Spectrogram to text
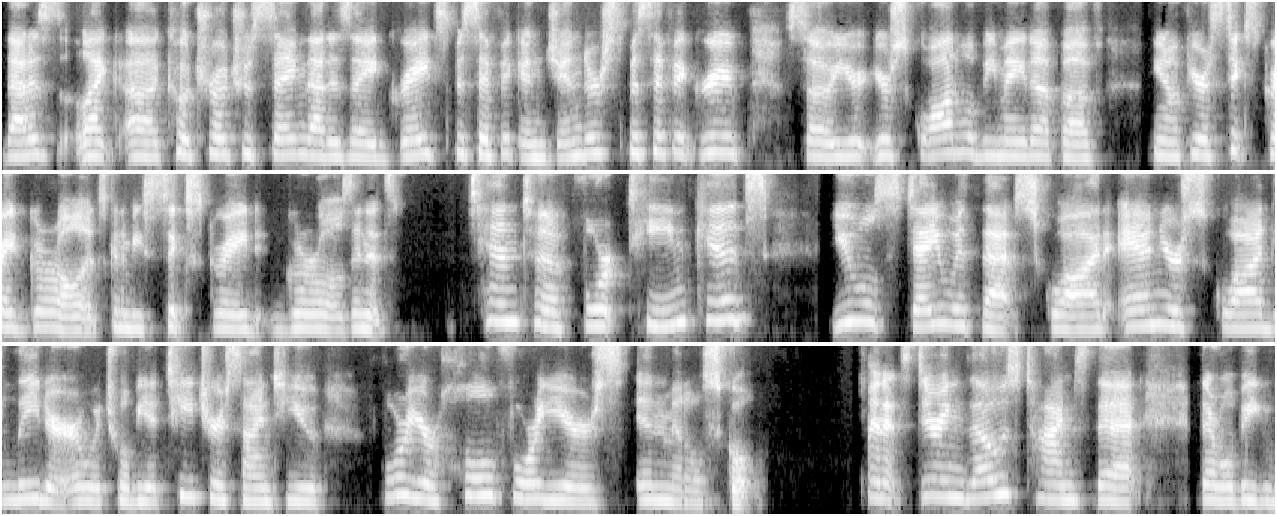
That is like uh, coach roach was saying that is a grade specific and gender specific group. So your your squad will be made up of you know if you're a sixth grade girl it's going to be sixth grade girls and it's 10 to 14 kids you will stay with that squad and your squad leader, which will be a teacher assigned to you for your whole four years in middle school. And it's during those times that there will be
